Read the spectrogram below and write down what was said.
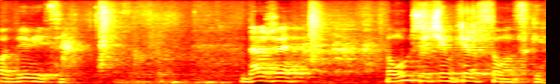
От дивіться. Даже лучше, ніж херсонський.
